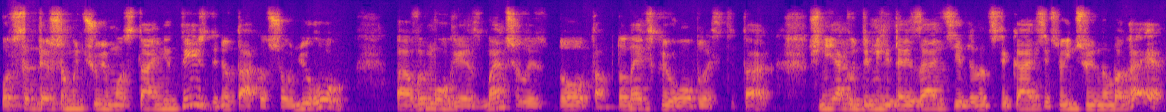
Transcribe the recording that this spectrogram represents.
от все те, що ми чуємо останній тиждень, отак, от, що у нього а, вимоги зменшились до там Донецької області, так що ніякої демілітаризації, денацифікації, все інше він набагає.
